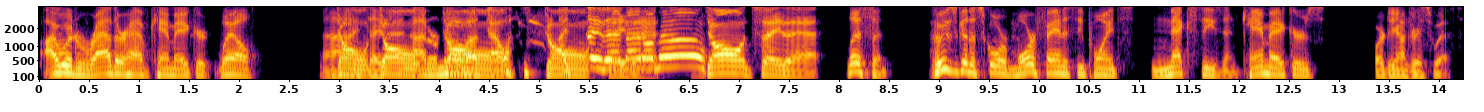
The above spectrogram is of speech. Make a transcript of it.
I would rather have Cam Akers. Well, I don't say that. don't I don't know about that don't- one. Don't I say that. and I don't know. Don't say that. Listen, who's going to score more fantasy points next season, Cam Akers or DeAndre Swift?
